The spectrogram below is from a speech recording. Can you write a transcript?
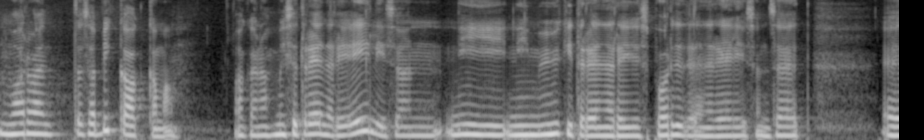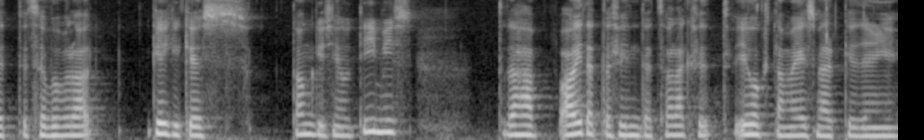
ma arvan, et ta saab ikka hakkama aga noh, mis see treeneri eelis on, nii, nii müügitreeneri, sporditreeneri eelis on see, et, et, et see võib-olla keegi, kes ta ongi sinu tiimis, ta tahab aidata sind, et sa oleksid, jõuaksid oma eesmärkideni,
